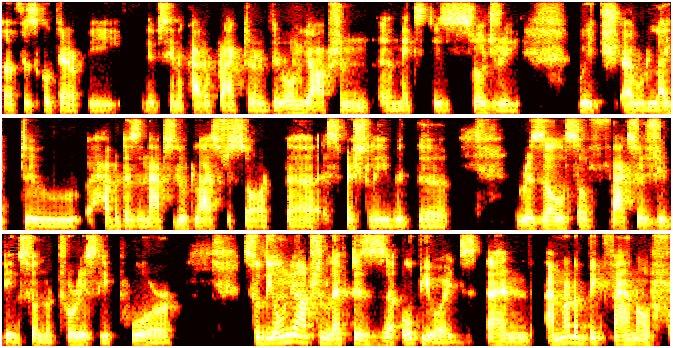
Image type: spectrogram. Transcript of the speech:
uh, physical therapy, they've seen a chiropractor. Their only option uh, next is surgery, which I would like to have it as an absolute last resort, uh, especially with the results of back surgery being so notoriously poor. So the only option left is uh, opioids. And I'm not a big fan of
